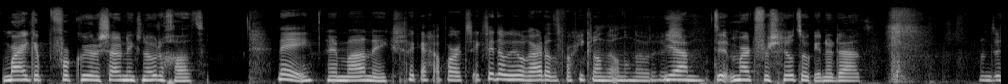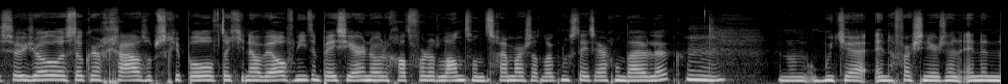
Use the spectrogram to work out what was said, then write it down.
maar ik heb voor Curaçao niks nodig gehad. Nee, Helemaal niks. dat vind ik echt apart. Ik vind het ook heel raar dat het voor Griekenland wel nog nodig is. Ja, maar het verschilt ook inderdaad. Want is sowieso als het ook weer chaos op Schiphol... of dat je nou wel of niet een PCR nodig had voor dat land. Want schijnbaar is dat ook nog steeds erg onduidelijk. Hmm. En dan moet je en gevaccineerd zijn en een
